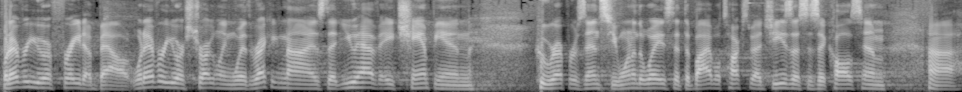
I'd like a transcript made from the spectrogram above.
whatever you are afraid about, whatever you are struggling with, recognize that you have a champion who represents you. One of the ways that the Bible talks about Jesus is it calls him uh,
